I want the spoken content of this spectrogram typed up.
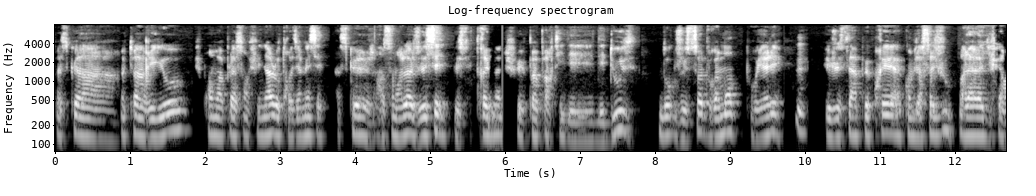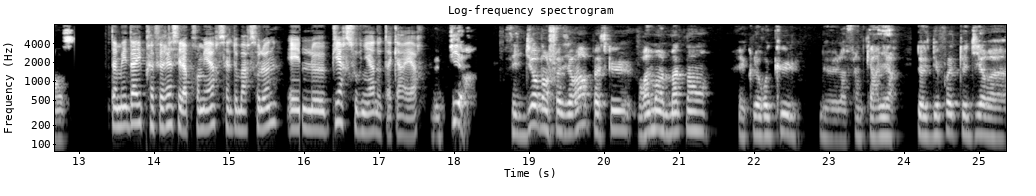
Parce qu'à à Rio, je prends ma place en finale au troisième essai. Parce que à ce moment-là, je sais, je sais très bien, je fais pas partie des, des 12, donc je saute vraiment pour y aller. Hmm. Et je sais à peu près à combien ça joue. Voilà la différence. Ta médaille préférée, c'est la première, celle de Barcelone. Et le pire souvenir de ta carrière? Le pire C'est dur d'en choisir un parce que vraiment maintenant, avec le recul de la fin de carrière, des fois de te dire euh,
